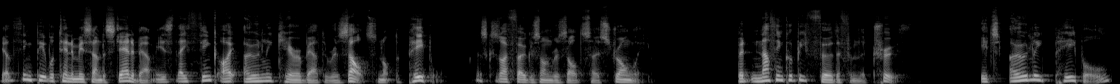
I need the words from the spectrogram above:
The other thing people tend to misunderstand about me is they think I only care about the results, not the people. That's because I focus on results so strongly. But nothing could be further from the truth. It's only people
